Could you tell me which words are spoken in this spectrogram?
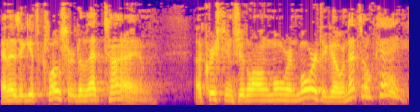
And as it gets closer to that time, a Christian should long more and more to go, and that's okay.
